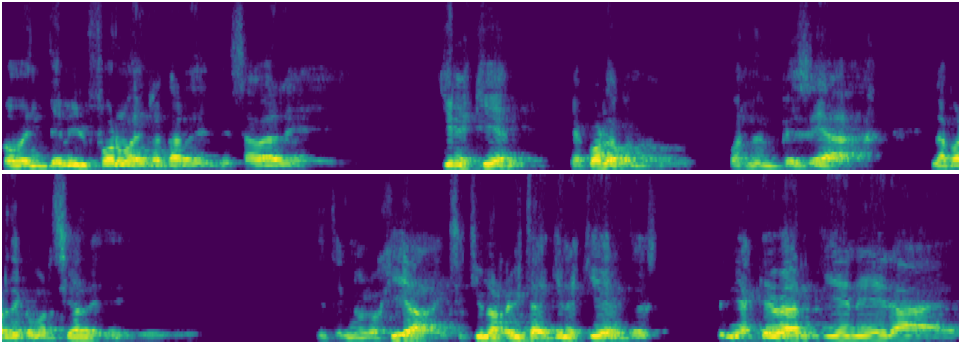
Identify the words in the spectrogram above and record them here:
o, 20.000 formas de tratar de, saber eh, quién es quién. Me acuerdo cuando, cuando empecé a la parte comercial de, de tecnología, existía una revista de quién es quién, entonces tenías que ver quién era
